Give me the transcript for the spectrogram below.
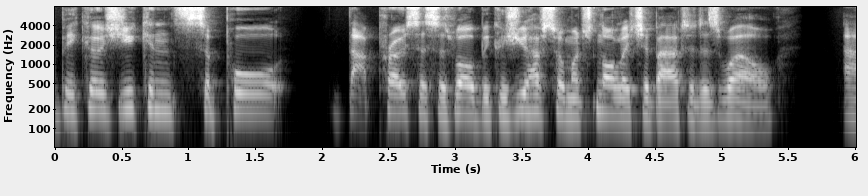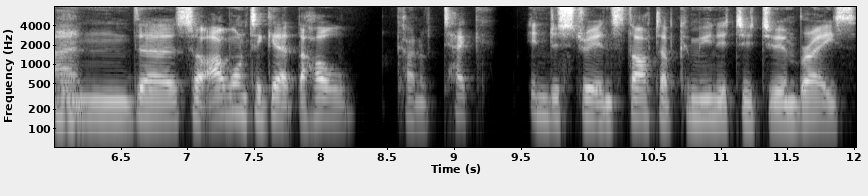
Because you can support that process as well, because you have so much knowledge about it as well. Hmm. And mm. uh, so I want to get the whole kind of tech industry and startup community to embrace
